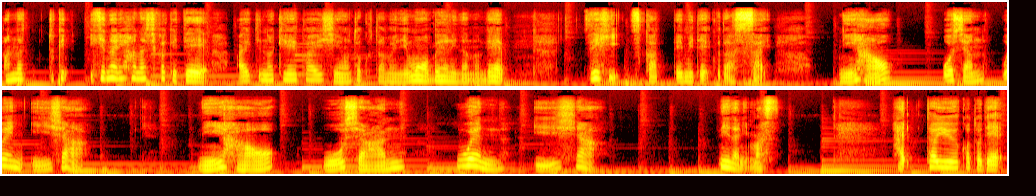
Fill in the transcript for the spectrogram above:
あんな時、いきなり話しかけて、相手の警戒心を解くためにも便利なので、ぜひ使ってみてください。你好，我想问一下。你好，我想問一下。になります。はい。ということで、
